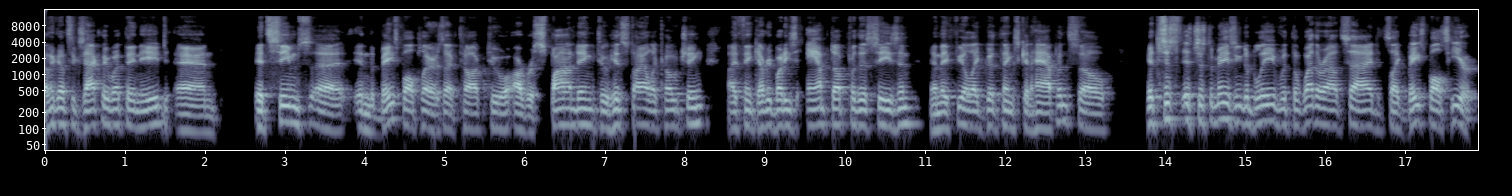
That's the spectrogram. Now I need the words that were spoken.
I think that's exactly what they need. And it seems uh, in the baseball players I've talked to are responding to his style of coaching. I think everybody's amped up for this season and they feel like good things can happen. So it's just it's just amazing to believe with the weather outside. It's like baseball's here.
